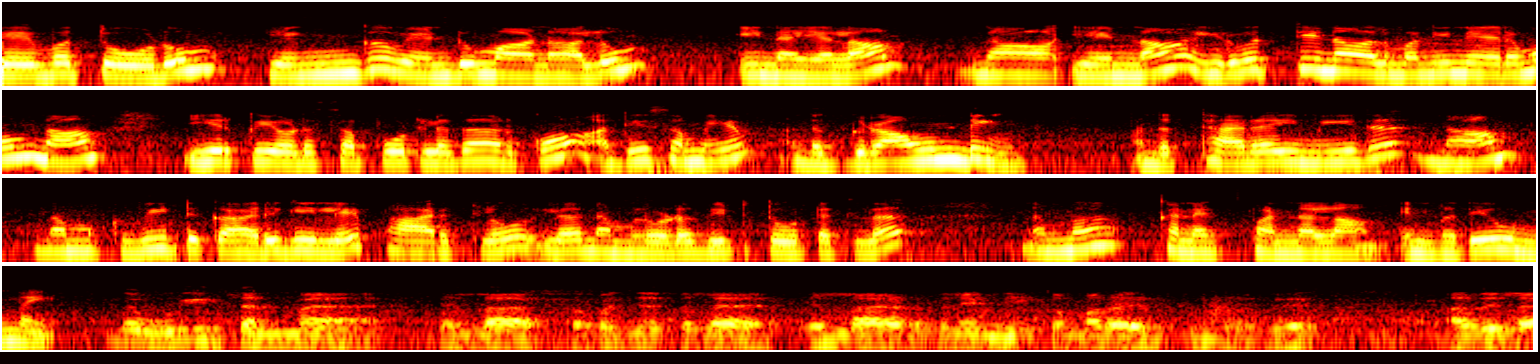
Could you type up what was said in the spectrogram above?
தெய்வத்தோடும் எங்கு வேண்டுமானாலும் இணையலாம். நான் ஏன்னா இருபத்தி நாலு மணி நேரமும் நாம் இயற்கையோட சப்போர்ட்டில் தான் இருக்கோம். அதே சமயம் அந்த கிரவுண்டிங் அந்த தரை மீது நாம் நமக்கு வீட்டுக்கு அருகிலே பார்க்கலோ இல்லை நம்மளோட வீட்டு தோட்டத்தில் நம்ம கனெக்ட் பண்ணலாம் என்பதே உண்மை. இந்த உயிர்த்தன்மை எல்லா பிரபஞ்சத்தில் எல்லா இடத்துலையும் நீக்கமர இருக்கின்றது. அதில்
